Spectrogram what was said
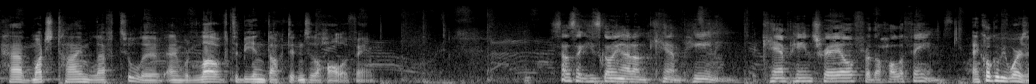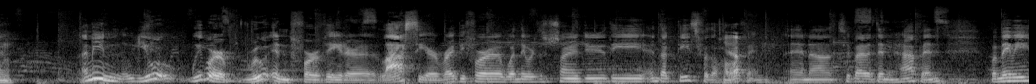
have much time left to live and would love to be inducted into the Hall of Fame. Sounds like he's going out on campaigning. The campaign trail for the Hall of Fame. And Kokobi Werzen. I mean, you we were rooting for Vader last year, right before when they were just trying to do the inductees for the Hall of Fame, and uh, too bad it didn't happen. But maybe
